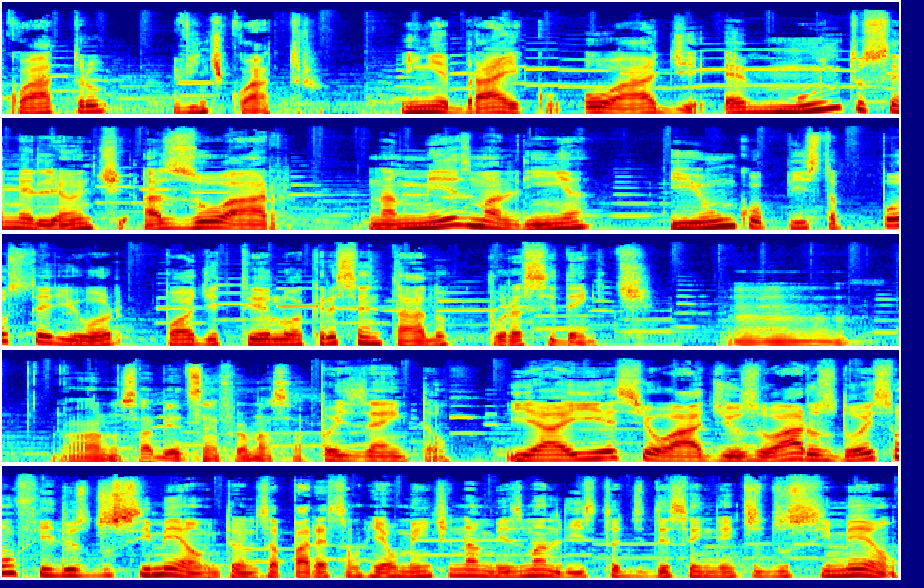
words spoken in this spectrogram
4, 24. Em hebraico, Oad é muito semelhante a Zoar, na mesma linha, e um copista posterior pode tê-lo acrescentado por acidente. Hum. Ah, não sabia dessa informação. Pois é, então. E aí, esse Oad e o Zoar, os dois são filhos do Simeão, então eles aparecem realmente na mesma lista de descendentes do Simeão.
